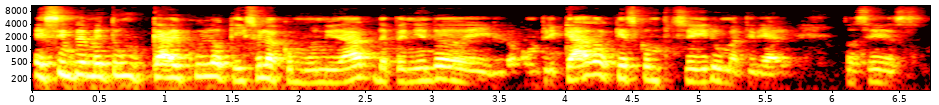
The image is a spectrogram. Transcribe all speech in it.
Es simplemente un cálculo que hizo la comunidad dependiendo de lo complicado que es conseguir un material. Entonces,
